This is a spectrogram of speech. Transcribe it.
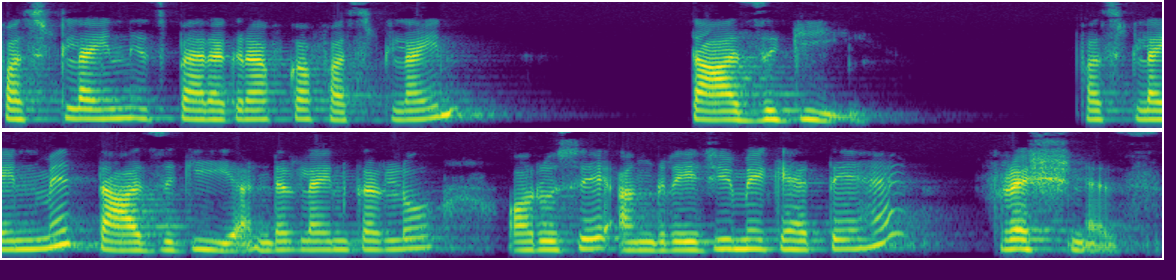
फ़र्स्ट लाइन, इस पैराग्राफ का फ़र्स्ट लाइन, ताजगी। फ़र्स्ट लाइन में ताजगी, अंडरलाइन कर लो और उसे अंग्रेज़ी में कहते हैं फ्रेशनेस।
